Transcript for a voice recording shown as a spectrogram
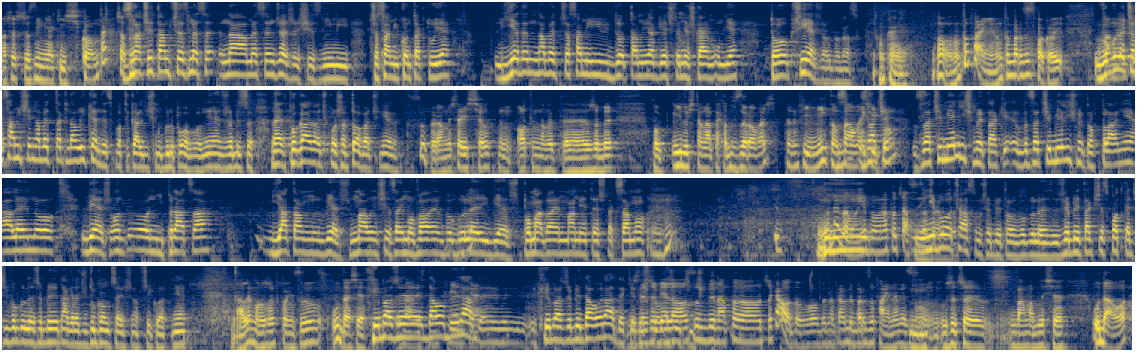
Masz jeszcze z nimi jakiś kontakt? Czasem? Znaczy tam przez na Messengerze się z nimi czasami kontaktuję. Jeden nawet czasami do, tam jak jeszcze mieszkałem u mnie, to przyjeżdżał do nas. Okej. O, no to fajnie, no to bardzo spoko. I W tam ogóle jakieś- czasami się nawet tak na weekendy spotykaliśmy grupowo, nie? Żeby nawet pogadać, poszartować, nie? Super, a myśleliście o tym, o tym nawet, e, żeby po iluś tam latach odwzorować ten filmik, tą całą ekipą? Znaczy, znaczy mieliśmy takie, znaczy mieliśmy to w planie, ale no wiesz, on, oni praca, ja tam wiesz, małym się zajmowałem w ogóle i wiesz, pomagałem mamie też tak samo. No wiadomo, nie było na to czasu za Nie było czasu, żeby to w ogóle, żeby tak się spotkać i w ogóle, żeby nagrać drugą część na przykład, nie? Ale może w końcu uda się. Chyba, że dałoby chwilkę. radę, chyba, żeby dało radę kiedyś Myślę, że wiele wrzucić. osób by na to czekało, to byłoby naprawdę bardzo fajne, więc No. życzę Wam, aby się udało.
